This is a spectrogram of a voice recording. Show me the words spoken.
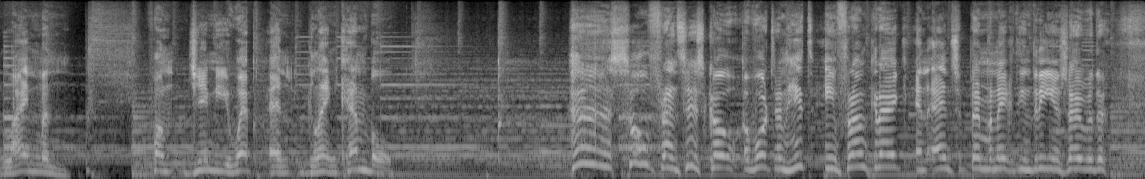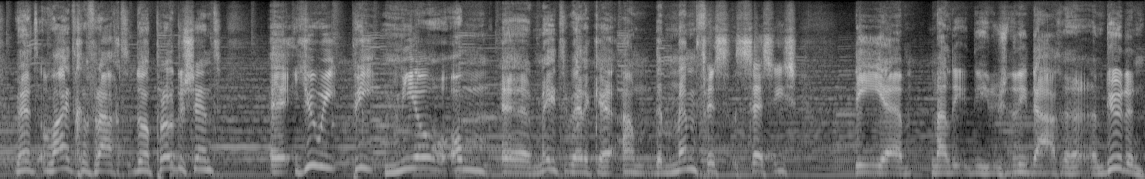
Lineman van Jimmy Webb en Glenn Campbell. Soul Francisco wordt een hit in Frankrijk. En eind september 1973 werd White gevraagd door producent eh Huey P. Mio... om eh, mee te werken aan de Memphis-sessies... Die, eh, die, die dus drie dagen eh, duurden.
